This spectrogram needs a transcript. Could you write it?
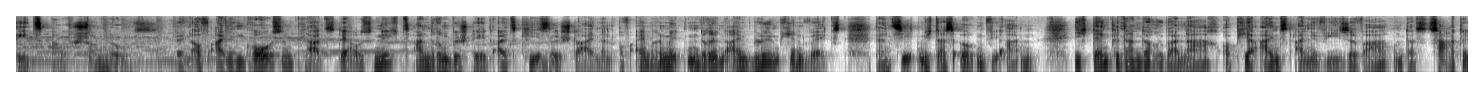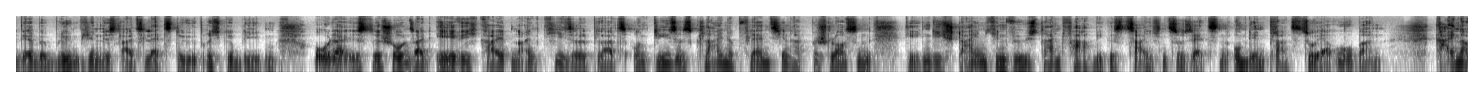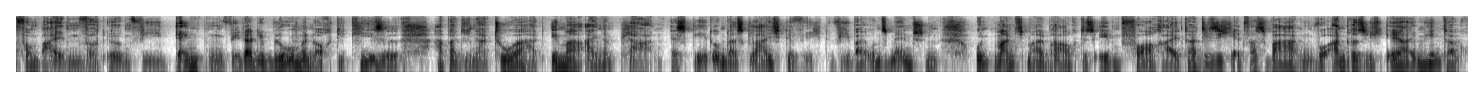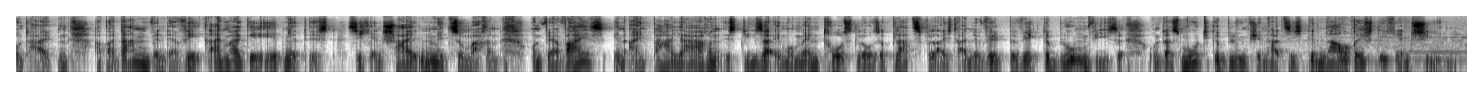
geht's auch schon los. Wenn auf einem großen Platz, der aus nichts anderem besteht als Kieselsteinen, auf einmal mittendrin ein Blümchen wächst, dann zieht mich das irgendwie an. Ich denke dann darüber nach, ob hier einst eine Wiese war und das zarte gelbe Blümchen ist als letzte übrig geblieben, oder ist es schon seit Ewigkeiten ein Kieselplatz und dieses kleine Pflänzchen hat beschlossen, gegen die Steinchenwüste ein farbiges Zeichen zu setzen, um den Platz zu erobern. Keiner von beiden wird irgendwie denken, weder die Blume noch die Kiesel, aber die Natur hat immer einen Plan. Es geht um das Gleichgewicht, wie bei uns Menschen, und manchmal braucht es eben Vorreiter, die sich etwas wagen, wo andere sich eher im Hintergrund halten, aber dann, wenn der Weg einmal geebnet ist, sich entscheiden mitzumachen, und wer weiß, in ein paar Jahren ist dieser im Moment trostlose Platz vielleicht eine wild bewegte Blumenwiese, und das mutige Blümchen hat sich genau richtig entschieden.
